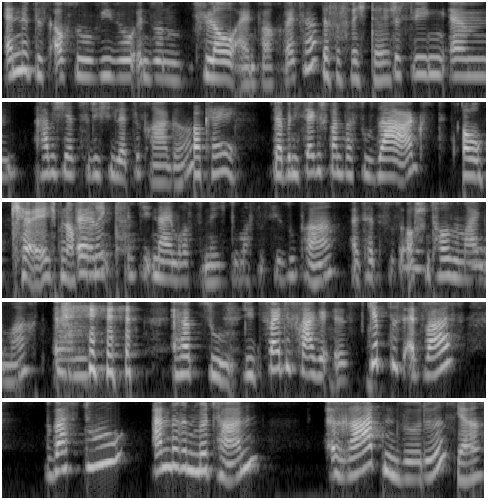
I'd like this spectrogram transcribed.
endet es auch so wie so in so einem Flow einfach, weißt du? Das ist wichtig. Deswegen ähm, habe ich jetzt für dich die letzte Frage. okay. Da bin ich sehr gespannt, was du sagst. Okay, ich bin Ähm, aufgeregt. die, nein, brauchst du nicht. Du machst es hier super, als hättest du es auch schon tausendmal gemacht. Ähm, hör zu. Die zweite Frage ist, gibt es etwas, was du anderen Müttern raten würdest, Ja.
